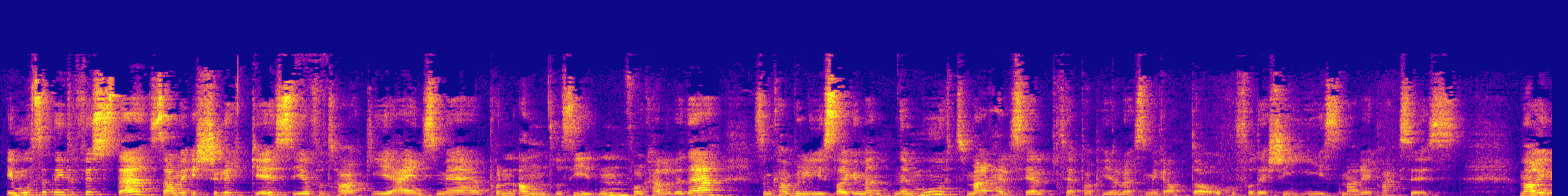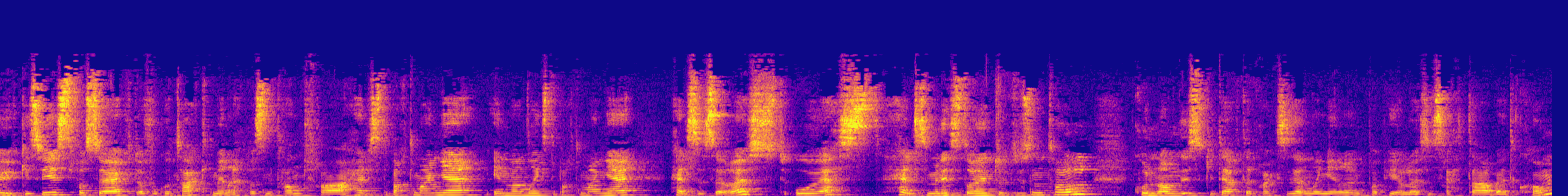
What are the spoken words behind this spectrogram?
I motsetning til første så har vi ikke lykkes i å få tak i en som er på den andre siden, for å kalle det det, som kan belyse argumentene mot mer helsehjelp til papirløse migranter, og hvorfor det ikke gis mer i praksis. Vi har i ukevis forsøkt å få kontakt med en representant fra Helsedepartementet, Innvandringsdepartementet, Helse Sør-Øst, OUS, helseministeren i 2012, hvor den omdiskuterte praksisendringen rundt papirløses rett til arbeid kom,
